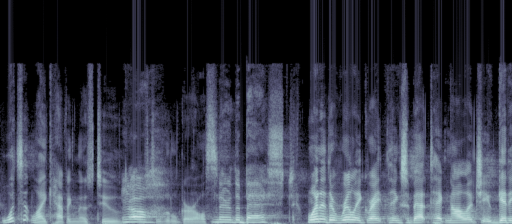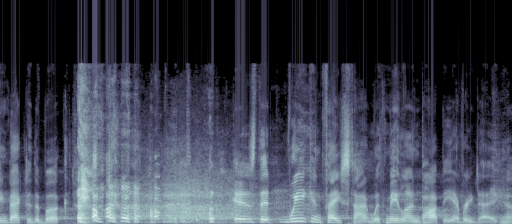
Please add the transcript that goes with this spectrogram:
What's it like having those two, Oh. those two little girls? They're the best. One of the really great things about technology, getting back to the book, is that we can FaceTime with Mila and Poppy every day. Yeah.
